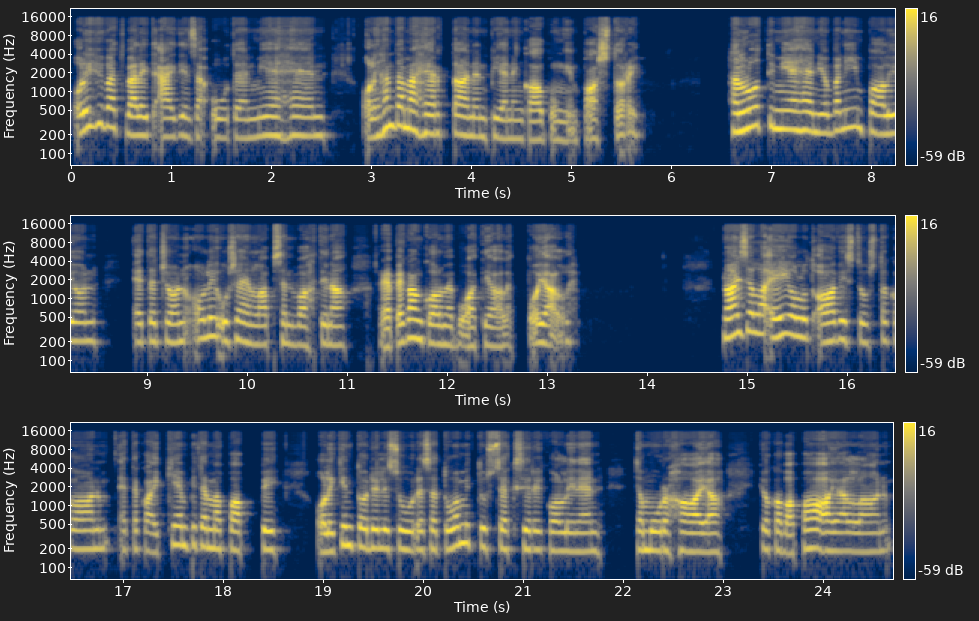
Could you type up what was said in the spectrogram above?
oli hyvät välit äitinsä uuteen mieheen, olihan tämä herttainen pienen kaupungin pastori. Hän luotti mieheen jopa niin paljon, että John oli usein lapsen vahtina Rebekan kolmevuotiaalle pojalle. Naisella ei ollut aavistustakaan, että kaikkien pitämä pappi olikin todellisuudessa tuomittu seksirikollinen ja murhaaja, joka vapaa-ajallaan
